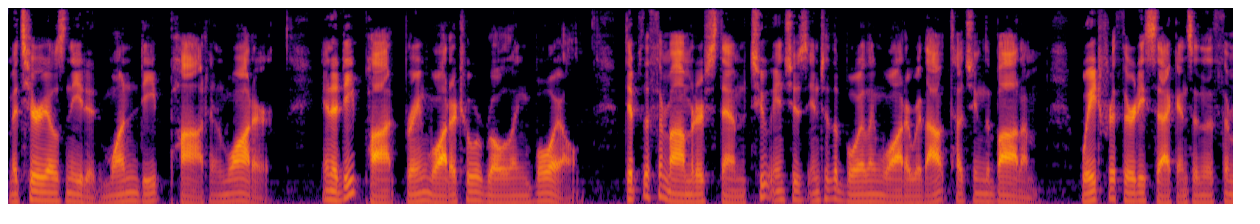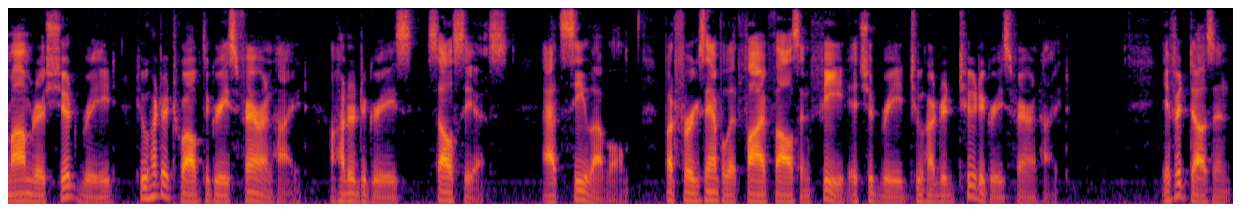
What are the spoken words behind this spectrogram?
Materials needed 1 deep pot and water. In a deep pot, bring water to a rolling boil. Dip the thermometer stem 2 inches into the boiling water without touching the bottom. Wait for 30 seconds and the thermometer should read 212 degrees Fahrenheit, 100 degrees Celsius, at sea level. But for example, at 5,000 feet, it should read 202 degrees Fahrenheit. If it doesn't,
